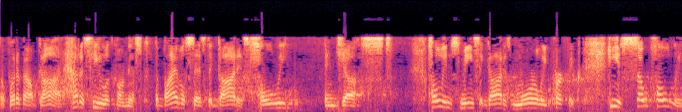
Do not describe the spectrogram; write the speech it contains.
But what about God? How does He look on this? The Bible says that God is holy and just. Holiness means that God is morally perfect. He is so holy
